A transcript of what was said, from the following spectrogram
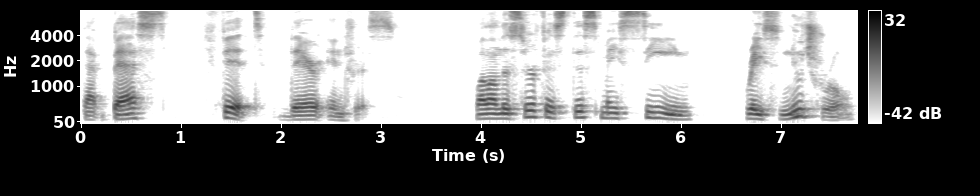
that best fit their interests. While on the surface this may seem race neutral,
